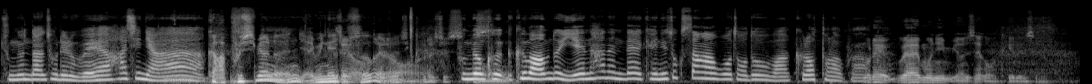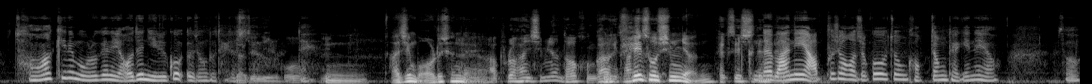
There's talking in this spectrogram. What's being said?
죽는다는 소리를 왜 하시냐. 그 아프시면은 예민해져서 그래요. 그러시- 그러실 수 분명 있어요. 그, 그 마음도 이해는 하는데 괜히 속상하고 저도 막 그렇더라고요. 올해 외할머님 연세가 어떻게 되세요? 정확히는 모르겠는데 여든 일곱 요 정도 되셨어요. 여든 일곱. 네. 음, 아직 멀으셨네. 네, 앞으로 한 10년 더 건강하게 최소 사시면 10년. 100세 시대. 근데 많이 아프셔가지고 좀 걱정되긴 해요. 그래서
